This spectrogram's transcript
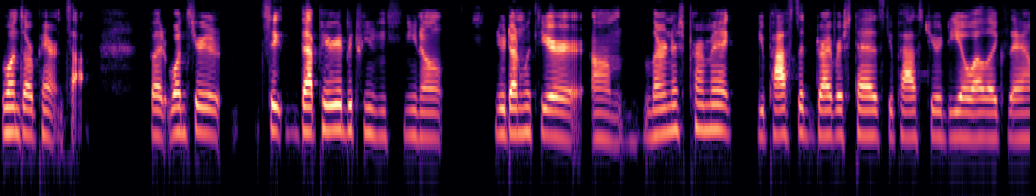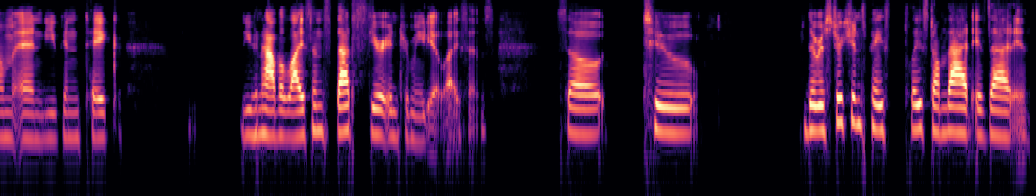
the ones our parents have but once you're that period between you know you're done with your um learner's permit you passed the driver's test you passed your dol exam and you can take you can have a license that's your intermediate license so to the restrictions placed placed on that is that in,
